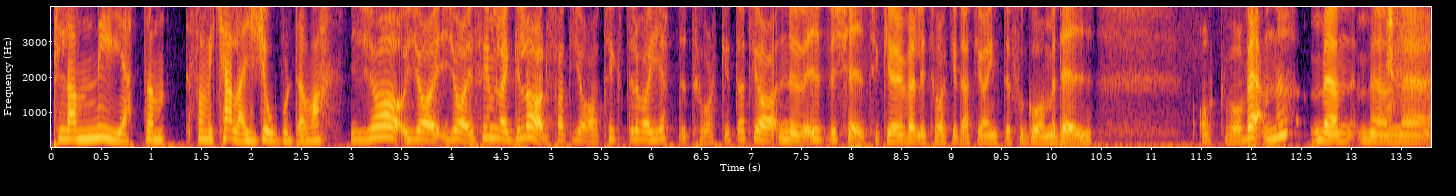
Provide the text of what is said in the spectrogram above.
planeten som vi kallar jorden va? Ja, och jag, jag är så himla glad för att jag tyckte det var jättetråkigt att jag, nu i och för sig tycker jag det är väldigt tråkigt att jag inte får gå med dig och vår vän. Men, men, eh,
